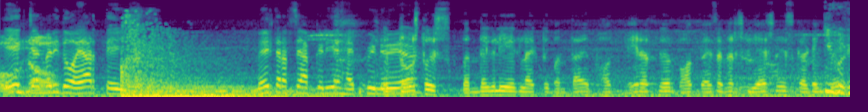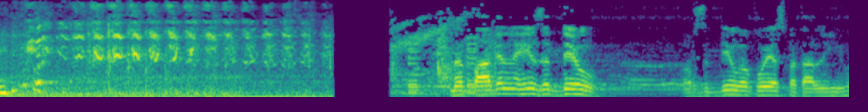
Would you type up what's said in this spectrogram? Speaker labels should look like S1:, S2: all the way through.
S1: Oh, एक जनवरी 2023 मेरी तरफ़ से आपके लिए हैप्पी न्यू ईयर
S2: दोस्तों इस बंदे के लिए एक लाइक तो बनता है। बहुत मेहनत से और बहुत पैसा खर्च किया इसने इस कटिंग पे।
S3: मैं पागल नहीं जिद्दी हूँ। और जिद्दियों का कोई अस्पताल नहीं हो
